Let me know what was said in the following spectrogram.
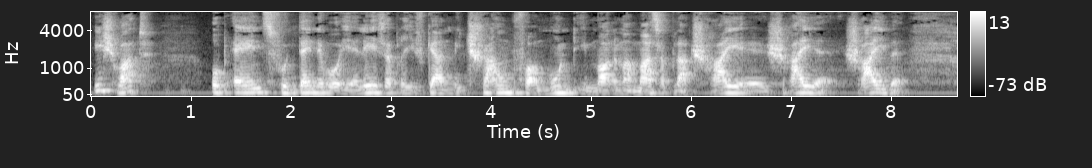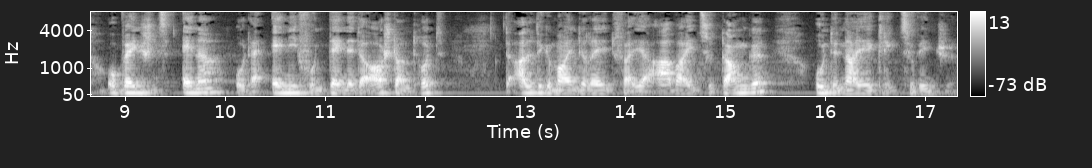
Ich wart, ob eins von denen, wo ihr Leserbrief gern mit Schaum vorm Mund im Mannemer Masserblatt schreie, schreie, schreibe, ob wenigstens einer oder eine von denen der Anstand hat, der alte Gemeinderat für ihre Arbeit zu danken und den neuen Klick zu wünschen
